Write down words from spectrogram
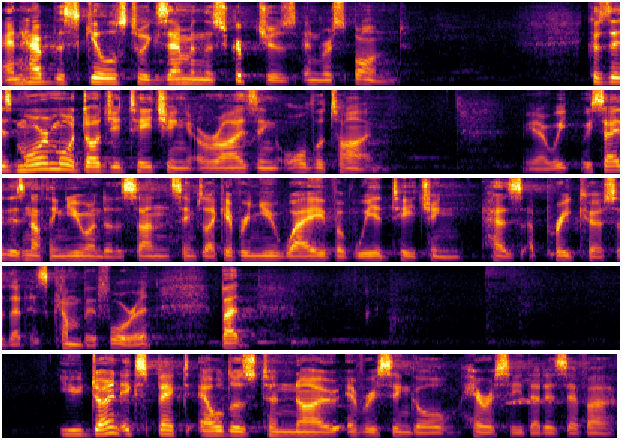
and have the skills to examine the scriptures and respond. Because there's more and more dodgy teaching arising all the time. You know, we, we say there's nothing new under the sun. It seems like every new wave of weird teaching has a precursor that has come before it. But you don't expect elders to know every single heresy that has ever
